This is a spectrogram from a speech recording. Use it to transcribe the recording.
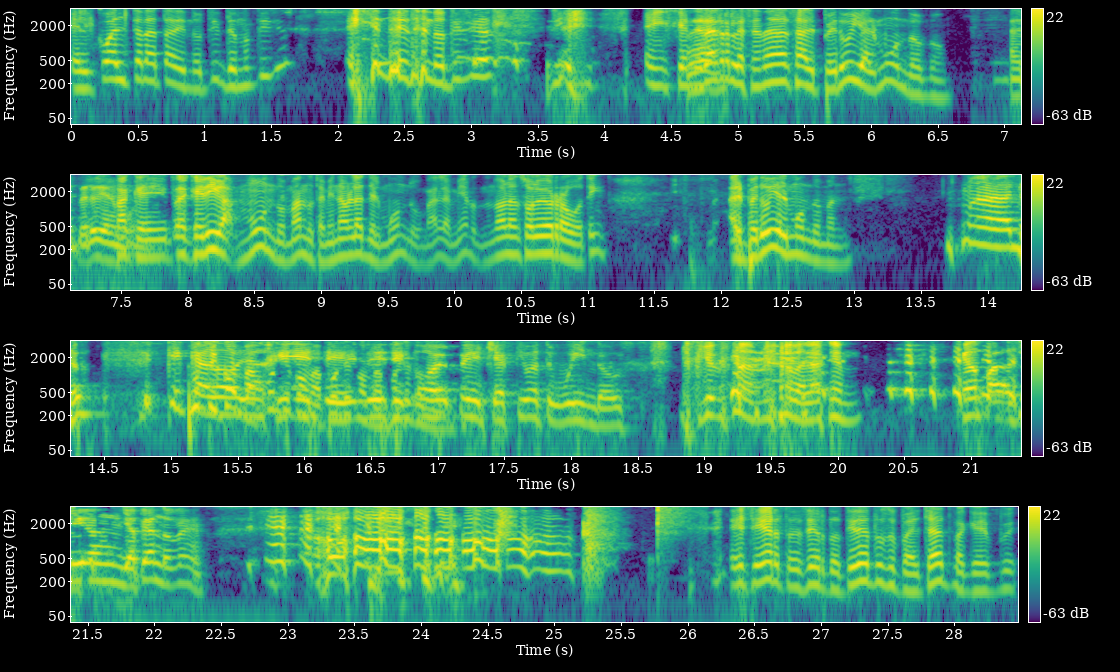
el cual trata de, noti- de noticias, de, de noticias en general relacionadas al Perú y al mundo. po. Al Perú y al Para mundo. que, para que diga mundo, mano, también hablan del mundo, mala mierda, no hablan solo de robotín. Al Perú y al mundo, man. Mano, qué cagado la gente. Le coma. oye, Peche, activa tu Windows. que es una mierda la gente. Sigan, para- sigan yapeando, pe. Es cierto, es cierto. Tira tu superchat para que. Oye,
